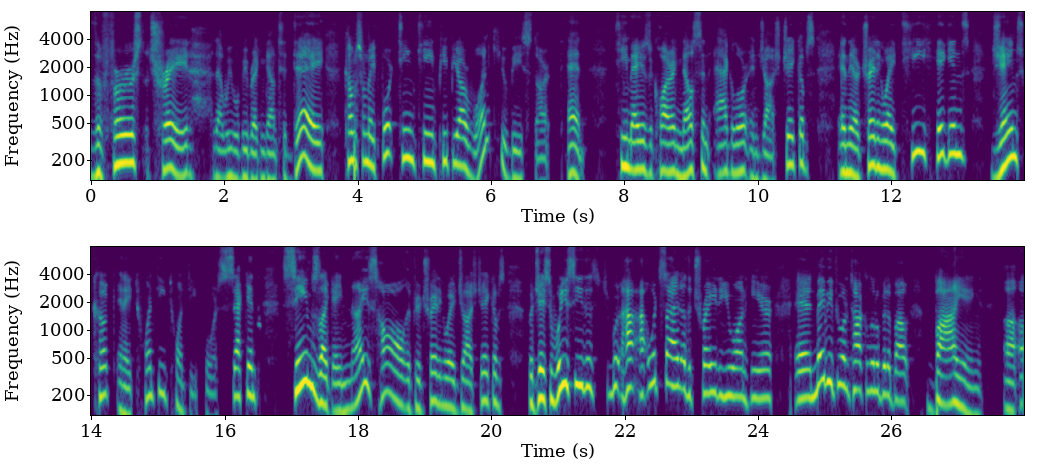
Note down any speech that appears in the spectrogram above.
The first trade that we will be breaking down today comes from a 14 team PPR 1 QB start 10. Team A is acquiring Nelson Agholor and Josh Jacobs, and they are trading away Tee Higgins, James Cook, and a 2024 second. Seems like a nice haul if you're trading away Josh Jacobs. But Jason, what do you see this? How, what side of the trade are you on here? And maybe if you want to talk a little bit about buying uh, a,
